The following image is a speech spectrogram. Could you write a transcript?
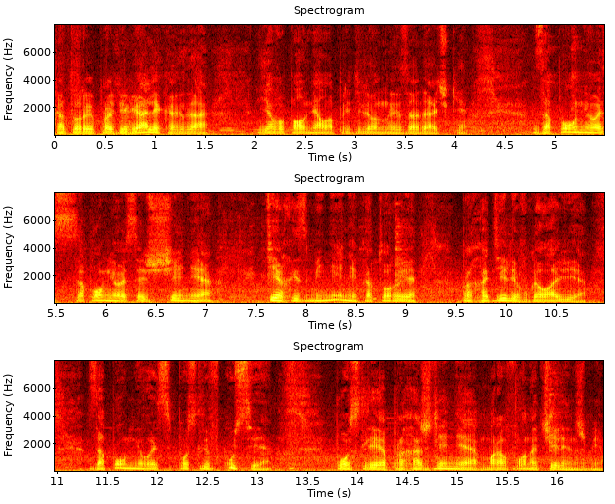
которые пробегали, когда я выполнял определенные задачки. Запомнилось, запомнилось ощущение тех изменений, которые проходили в голове. Запомнилось послевкусие после прохождения марафона челленджами.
